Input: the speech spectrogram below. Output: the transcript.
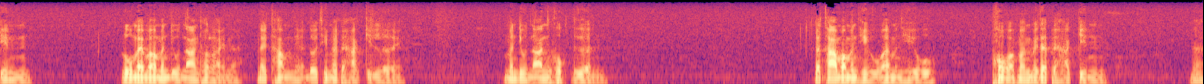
กิน รู้ไหมว่ามันอยู่นานเท่าไหร่นะในถ้ำเนี่ย โดยที่ไม่ไปหากินเลย มันอยู่นานถึงหกเดือน แล้วถามว่ามันหิวไหมมันหิว เพราะว่ามันไม่ได้ไปหากินนะ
